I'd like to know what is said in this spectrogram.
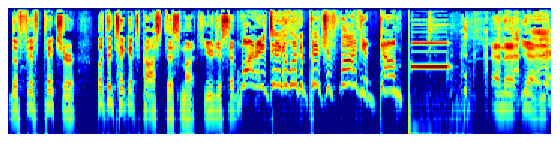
the fifth picture, but the tickets cost this much. You just said, why don't you take a look at picture five, you dumb And then, yeah,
